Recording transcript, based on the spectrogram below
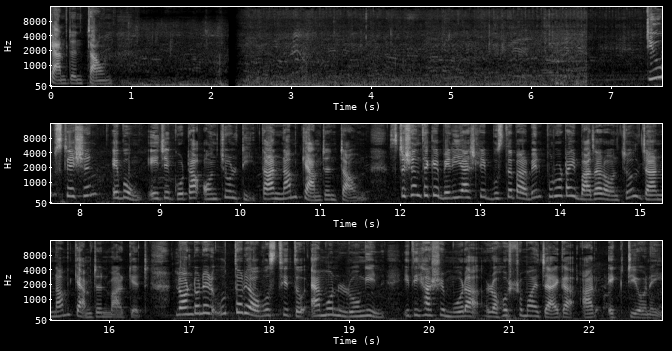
ক্যামডন টাউন। টিউব স্টেশন এবং এই যে গোটা অঞ্চলটি, তার নাম ক্যামডন টাউন। স্টেশন থেকে বেরিয়ে আসলে বুঝতে পারবেন পুরোটাই বাজার অঞ্চল, যার নাম ক্যামডন মার্কেট। লন্ডনের উত্তরে অবস্থিত এমন রঙিন, ইতিহাসে মোড়া, রহস্যময় জায়গা আর একটিও নেই।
